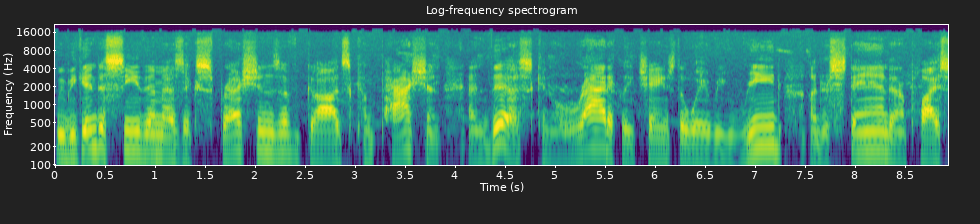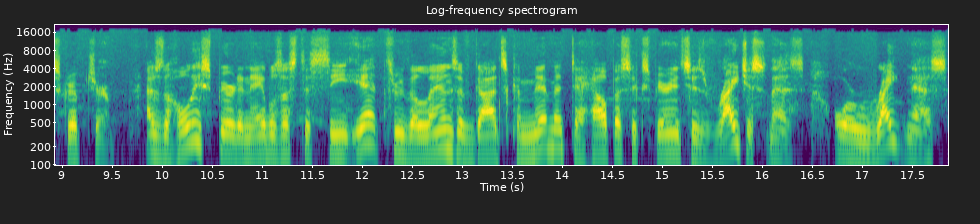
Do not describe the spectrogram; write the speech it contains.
We begin to see them as expressions of God's compassion, and this can radically change the way we read, understand, and apply Scripture as the Holy Spirit enables us to see it through the lens of God's commitment to help us experience His righteousness or rightness,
